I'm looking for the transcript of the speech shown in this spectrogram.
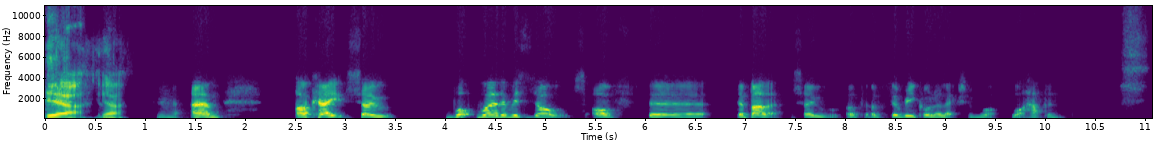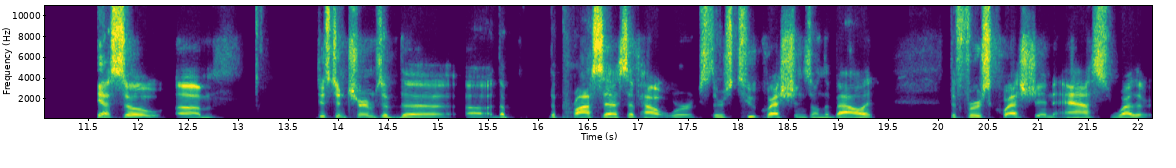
Yeah, yeah. Yeah. Um, okay, so what were the results of the the ballot? So of, of the recall election, what what happened? Yeah, so um, just in terms of the uh, the the process of how it works, there's two questions on the ballot. The first question asks whether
